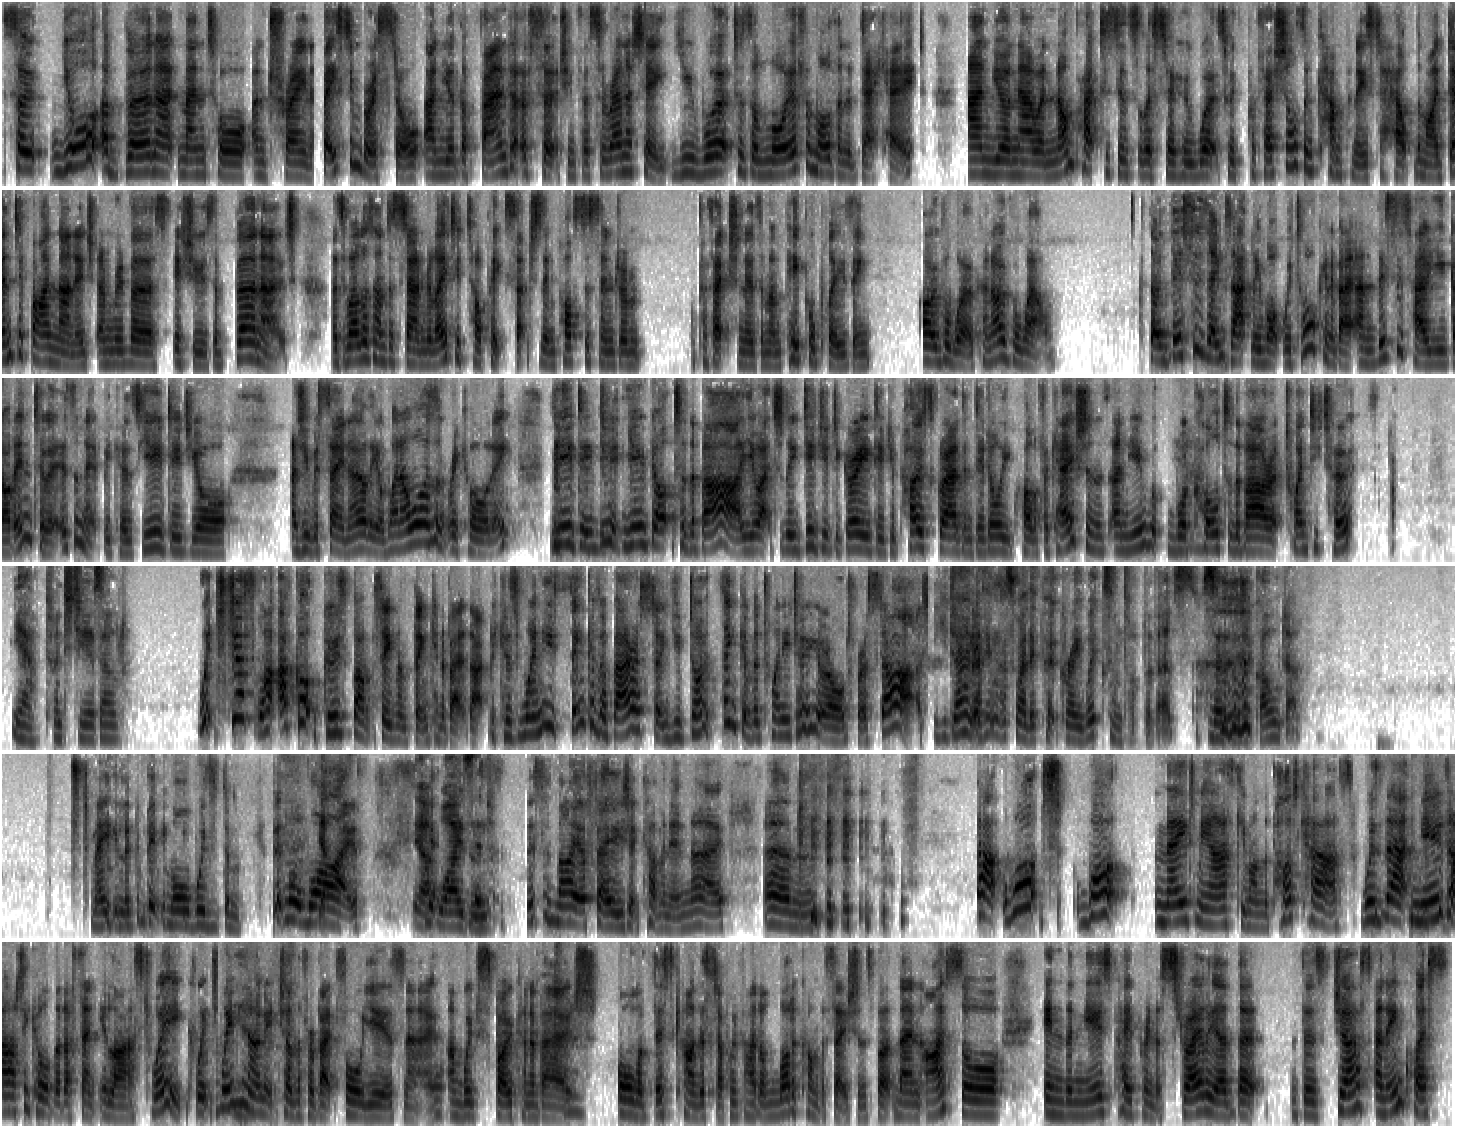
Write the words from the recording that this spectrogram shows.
So you're a burnout mentor and trainer based in Bristol, and you're the founder of Searching for Serenity. You worked as a lawyer for more than a decade and you're now a non practicing solicitor who works with professionals and companies to help them identify, manage, and reverse issues of burnout, as well as understand related topics such as imposter syndrome, perfectionism, and people pleasing, overwork, and overwhelm. So, this is exactly what we're talking about. And this is how you got into it, isn't it? Because you did your as you were saying earlier, when I wasn't recording, you did you, you got to the bar. You actually did your degree, did your postgrad, and did all your qualifications, and you were called to the bar at twenty two. Yeah, twenty two years old. Which just like I've got goosebumps even thinking about that because when you think of a barrister, you don't think of a twenty two year old for a start. You don't. I think that's why they put grey wigs on top of us so that we look older. to make you look a bit more wisdom, a bit more wise yeah, yeah wizened. This, is my aphasia coming in now. Um, but what what made me ask you on the podcast was that news article that I sent you last week, which we've yeah. known each other for about four years now, and we've spoken about all of this kind of stuff. We've had a lot of conversations, but then I saw in the newspaper in Australia that there's just an inquest.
